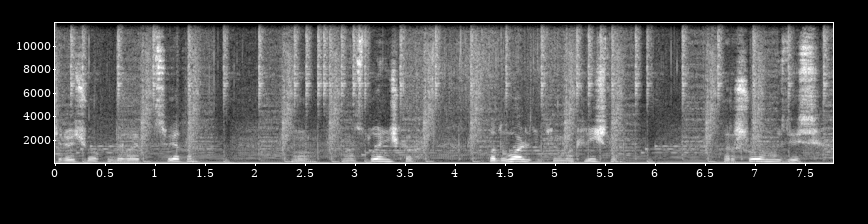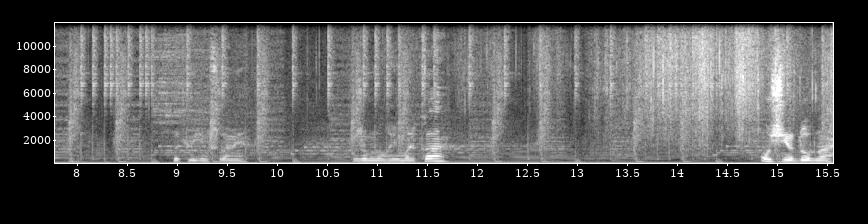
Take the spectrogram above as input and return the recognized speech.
червячок, убегает от света. На отстойничках. В подвале тут ему отлично. Хорошо ему здесь. Как видим с вами уже много и малька. Очень удобно.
